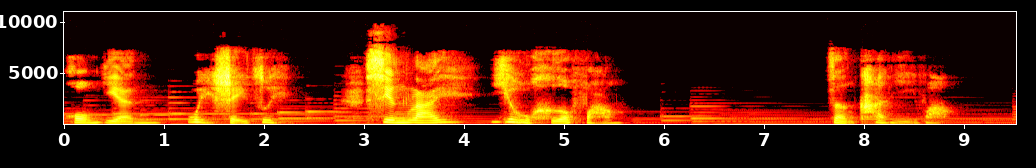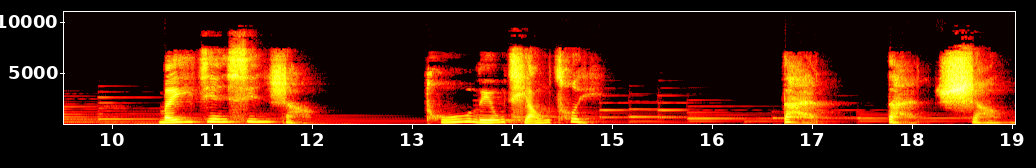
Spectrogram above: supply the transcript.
红颜为谁醉？醒来又何妨？怎堪遗忘？眉间心上，徒留憔悴，淡淡伤。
